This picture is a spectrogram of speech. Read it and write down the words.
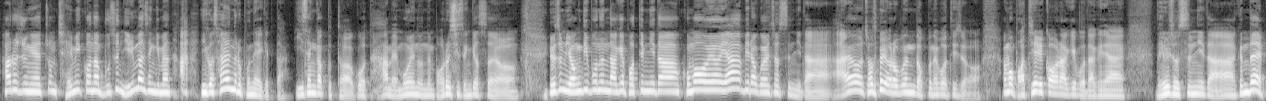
하루 중에 좀 재밌거나 무슨 일만 생기면 아 이거 사연으로 보내야겠다 이 생각부터 하고 다 메모해 놓는 버릇이 생겼어요. 요즘 영디 보는 낙에 버팁니다. 고마워요 얍이라고 해주셨습니다. 아유 저도 여러분 덕분에 버티죠. 아, 뭐 버틸 거라기보다 그냥 늘 좋습니다. 근데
